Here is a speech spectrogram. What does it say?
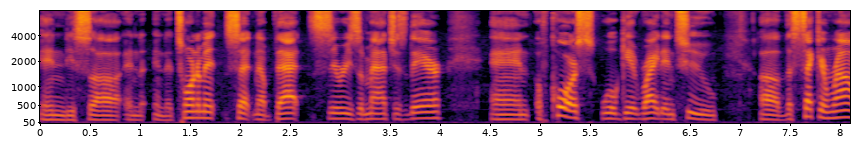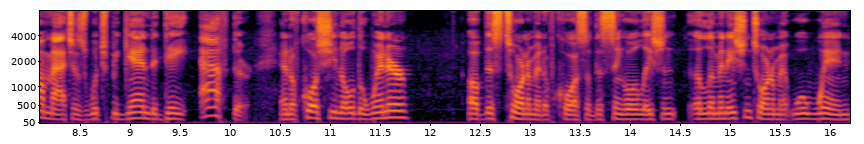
in this uh, in in the tournament, setting up that series of matches there, and of course we'll get right into uh, the second round matches, which began the day after and of course, you know, the winner of this tournament, of course, of the single elimination, elimination tournament will win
